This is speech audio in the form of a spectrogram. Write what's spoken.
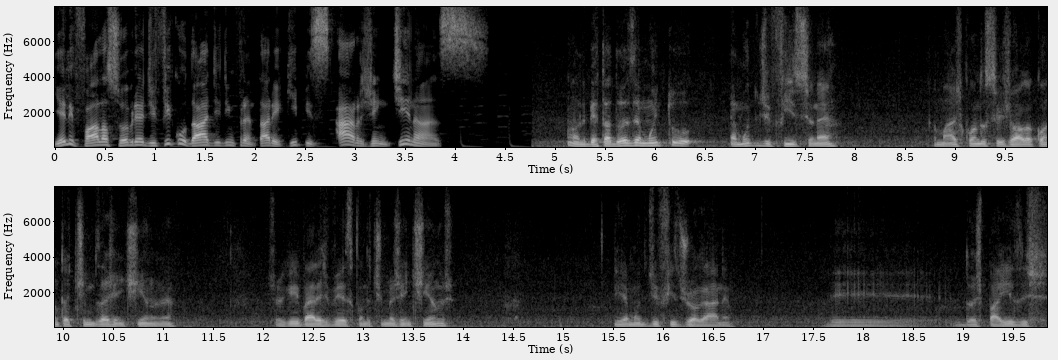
e ele fala sobre a dificuldade de enfrentar equipes argentinas. Não, Libertadores é muito, é muito difícil, né? Mas quando se joga contra times argentinos, né? Joguei várias vezes contra times argentinos. E é muito difícil jogar, né? E dois países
